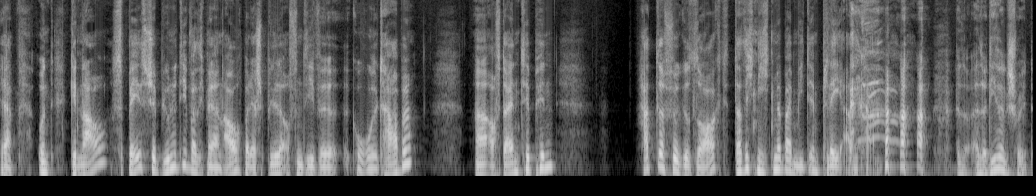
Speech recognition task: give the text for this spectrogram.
Ja, und genau Spaceship Unity, was ich mir dann auch bei der Spieleoffensive geholt habe, äh, auf deinen Tipp hin, hat dafür gesorgt, dass ich nicht mehr bei Meet and Play ankam. also, also die sind schuld.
